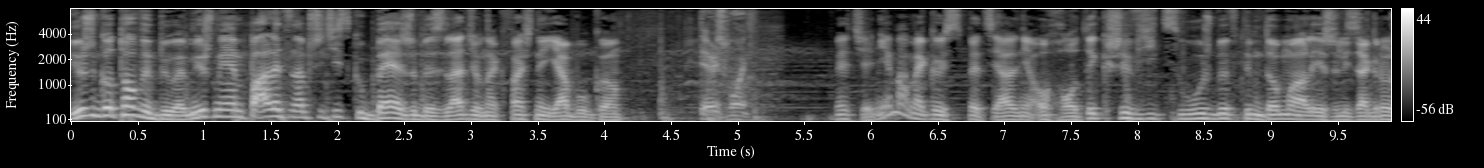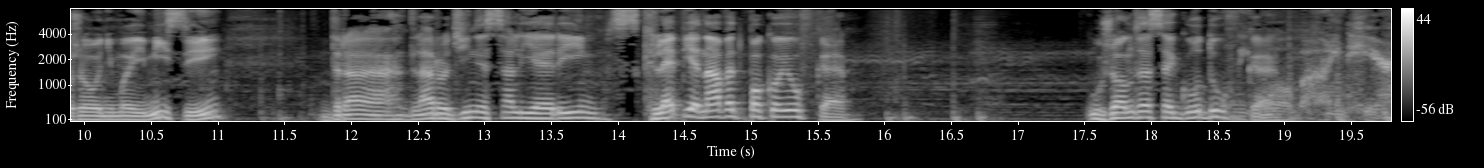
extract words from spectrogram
Już gotowy byłem. Już miałem palec na przycisku B, żeby zlać ją na kwaśne jabłko. There's one. Wiecie, nie mam jakoś specjalnie ochoty krzywdzić służby w tym domu, ale jeżeli zagrożą oni mojej misji, dla, dla rodziny Salieri sklepię nawet pokojówkę. Urządzę se głodówkę. them all behind here.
